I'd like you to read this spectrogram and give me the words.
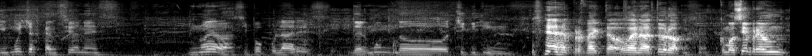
y muchas canciones nuevas y populares del mundo chiquitín. Perfecto. Bueno, Arturo, como siempre, un,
